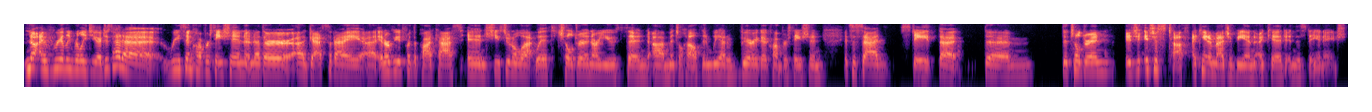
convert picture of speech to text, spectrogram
No, I really, really do. I just had a recent conversation, another uh, guest that I uh, interviewed for the podcast, and she's doing a lot with children, our youth, and uh, mental health. And we had a very good conversation. It's a sad state that the um, the children. It's, it's just tough. I can't imagine being a kid in this day and age.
